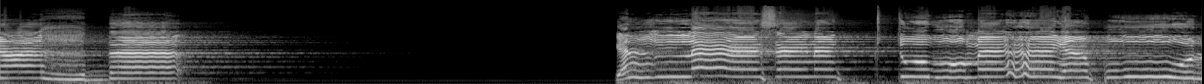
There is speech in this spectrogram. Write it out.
عهدا؟ كلا سنكتب ما يقول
